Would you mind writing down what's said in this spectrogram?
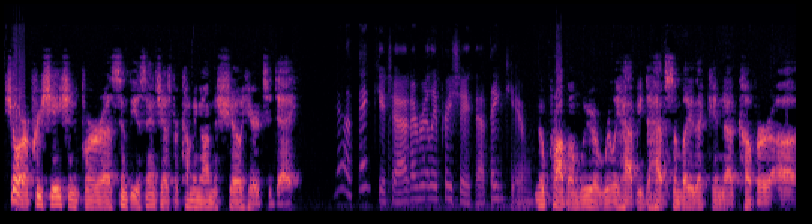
show our appreciation for uh, Cynthia Sanchez for coming on the show here today. Yeah, thank you, Chad. I really appreciate that. Thank you. No problem. We are really happy to have somebody that can uh, cover uh,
